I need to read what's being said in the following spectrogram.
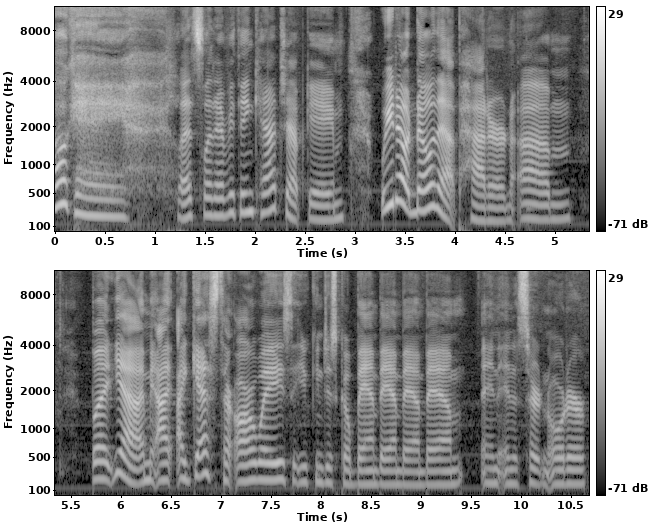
Okay, let's let everything catch up game. We don't know that pattern. Um, but yeah, I mean, I, I guess there are ways that you can just go bam, bam, bam, bam in, in a certain order.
